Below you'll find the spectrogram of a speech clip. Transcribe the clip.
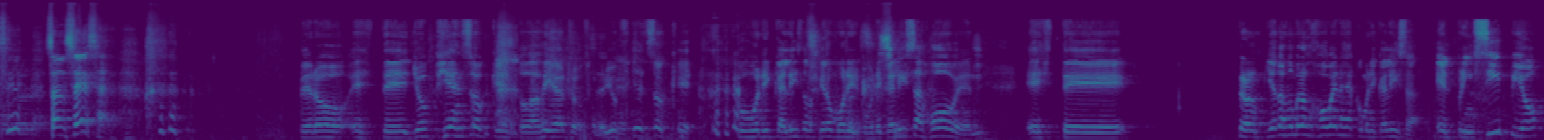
San César. Pero este, yo pienso que todavía no. Yo pienso que Comunicaliza, no quiero morir, Comunicaliza joven, este, pero viendo los números jóvenes de Comunicaliza, el principio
